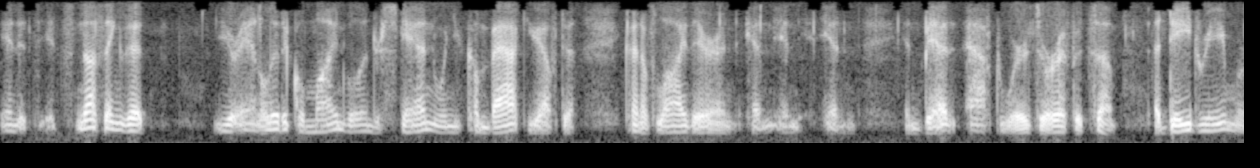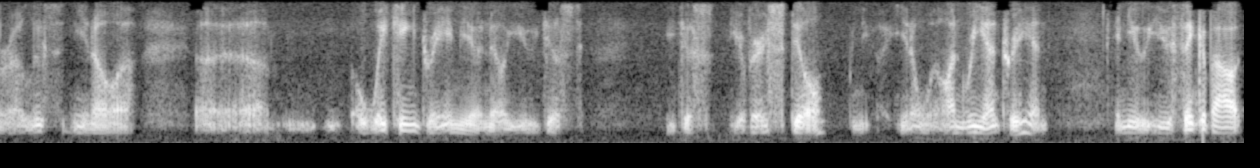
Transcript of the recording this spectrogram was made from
and it's it's nothing that your analytical mind will understand when you come back you have to kind of lie there and and in in in bed afterwards. Or if it's a a daydream or a lucid you know a, a, a waking dream you know you just you just you're very still you, you know on reentry and and you you think about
